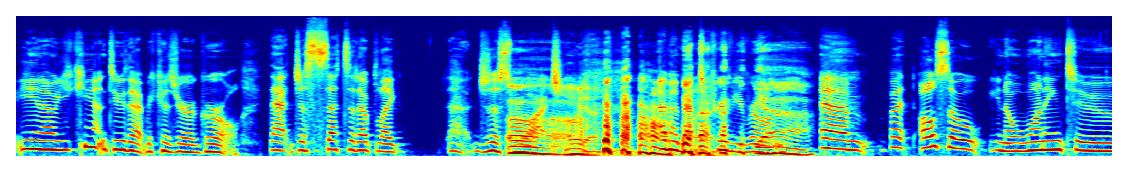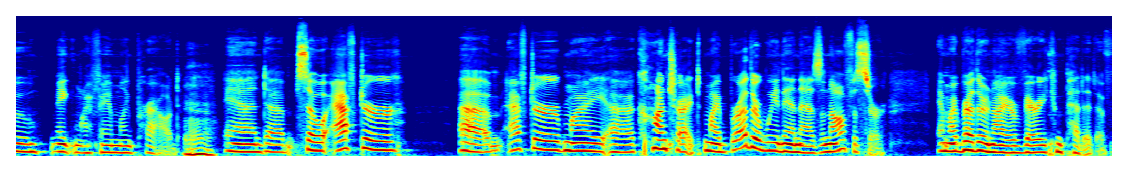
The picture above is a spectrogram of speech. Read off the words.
you know, you can't do that because you're a girl, that just sets it up like, uh, just watch. Oh yeah. I'm about to prove you wrong. Yeah. Um, but also, you know, wanting to make my family proud. Yeah. And um, so after um, after my uh, contract, my brother went in as an officer, and my brother and I are very competitive.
